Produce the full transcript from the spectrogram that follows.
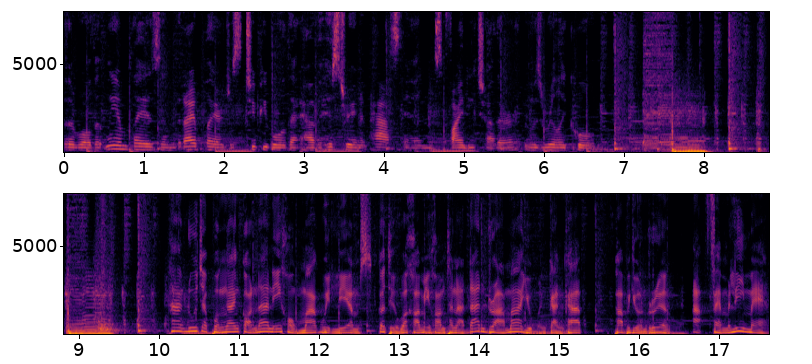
The role that Liam plays and that I play are just two people that have a history and a past and find each other. It was really cool. หากดูจากผลงานก่อนหน้านี้ของมาร์ควิลเลียมส์ก็ถือว่าเขามีความถนัดด้านดราม่าอยู่เหมือนกันครับ ภาพยนตร์เรื่อง A Family Man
